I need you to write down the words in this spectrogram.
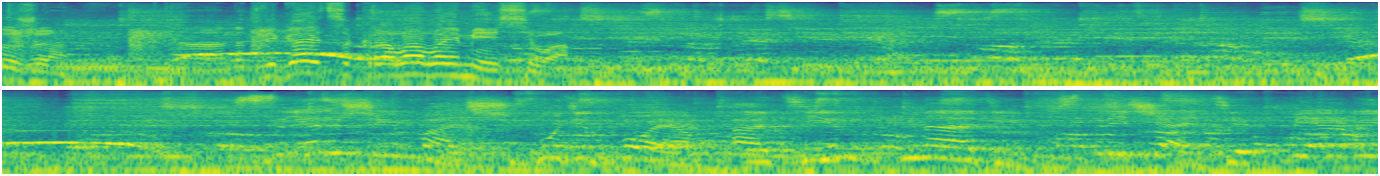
уже. А, надвигается кровавое месиво. Следующий матч будет боем один на один. Встречайте, первый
